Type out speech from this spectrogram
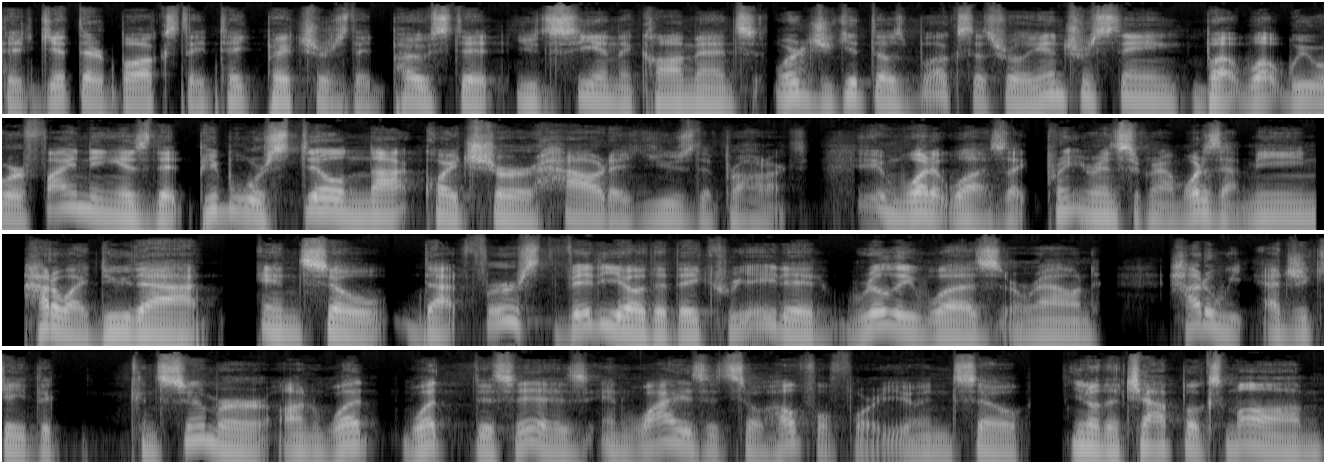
they'd get their books, they'd take pictures, they'd post it. You'd see in the comments, "Where did you get those books? That's really interesting." But what we were finding is that people were still not quite sure how to use the product and what it was. Like print your Instagram, what does that mean? How do I do that? And so that first video that they created really was around how do we educate the consumer on what what this is and why is it so helpful for you and so you know the Chatbooks mom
